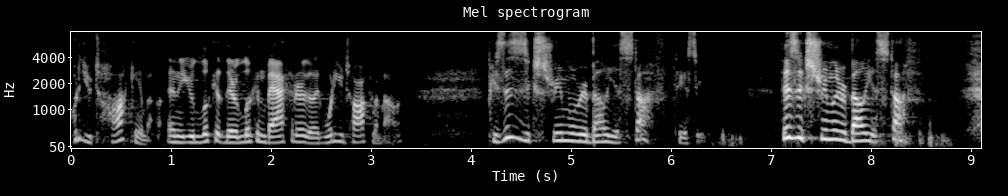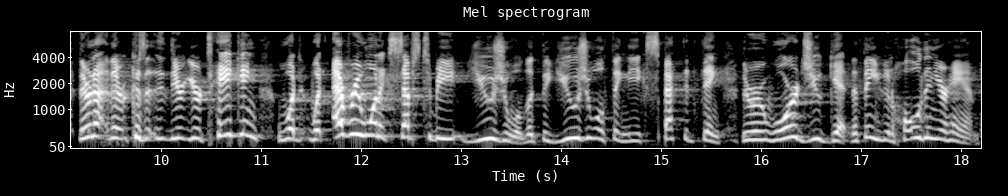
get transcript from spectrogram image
What are you talking about? And you look at, they're looking back at her, they're like, What are you talking about? Because this is extremely rebellious stuff. Take a seat. This is extremely rebellious stuff. They're not there because you're, taking what, what everyone accepts to be usual, like the usual thing, the expected thing, the rewards you get, the thing you can hold in your hand,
